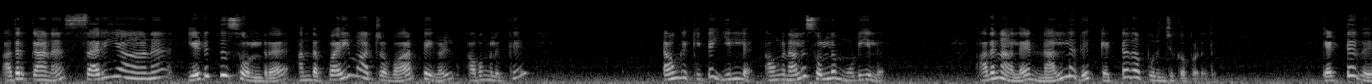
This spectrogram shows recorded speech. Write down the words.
அதற்கான சரியான எடுத்து சொல்ற அந்த பரிமாற்ற வார்த்தைகள் அவங்களுக்கு அவங்க கிட்ட இல்லை. அவங்களால சொல்ல முடியல. அதனால நல்லது கெட்டதா புரிஞ்சுக்கப்படுது. கெட்டது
